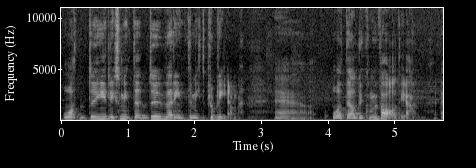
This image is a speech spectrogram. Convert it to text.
och att du, är liksom inte, du är inte mitt problem. Eh, och att det aldrig kommer vara det. Eh,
